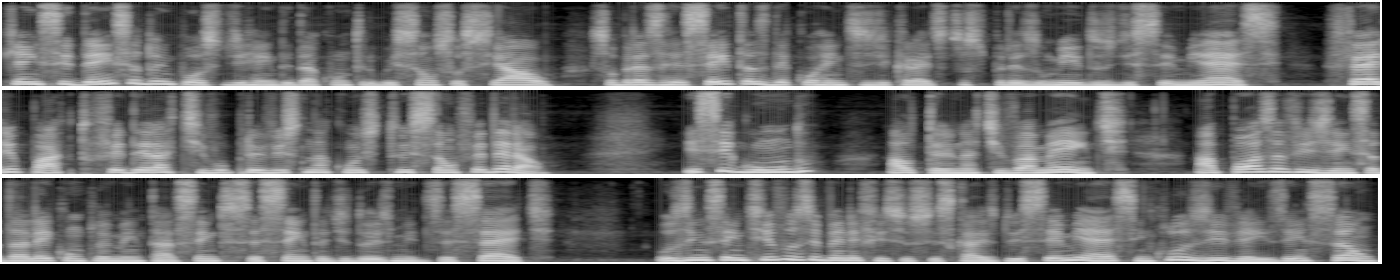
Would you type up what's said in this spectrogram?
que a incidência do imposto de renda e da contribuição social sobre as receitas decorrentes de créditos presumidos de ICMS fere o pacto federativo previsto na Constituição Federal. E segundo, alternativamente, após a vigência da Lei Complementar 160 de 2017, os incentivos e benefícios fiscais do ICMS, inclusive a isenção,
